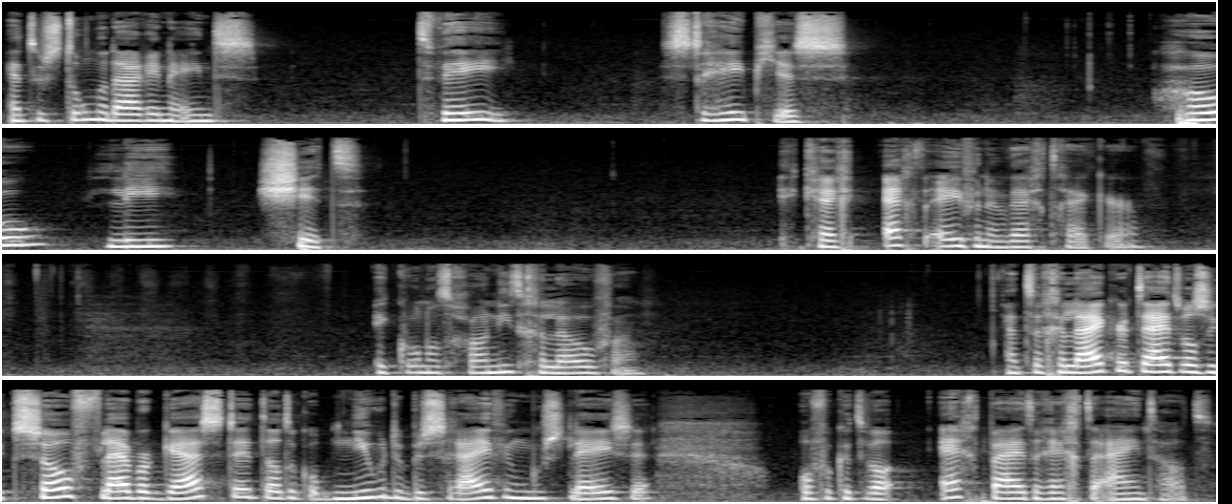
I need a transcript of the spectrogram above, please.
En toen stonden daar ineens twee streepjes. Holy shit. Ik kreeg echt even een wegtrekker. Ik kon het gewoon niet geloven. En tegelijkertijd was ik zo flabbergasted dat ik opnieuw de beschrijving moest lezen of ik het wel echt bij het rechte eind had.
